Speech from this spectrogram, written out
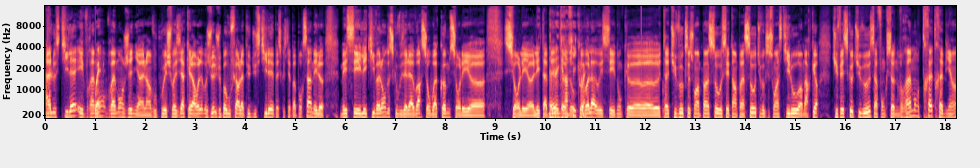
Ah, le stylet est vraiment, Ouais. vraiment génial. Hein. Vous pouvez choisir quel. alors, je, vais, je vais pas vous faire la pub du stylet parce que c'est pas pour ça, mais le, mais c'est l'équivalent de ce que vous allez avoir sur Wacom sur les, euh, sur les, euh, les tablettes. Tablette graphique, donc euh, ouais. voilà, oui, c'est donc, euh, tu veux que ce soit un pinceau, c'est un pinceau. Tu veux que ce soit un stylo, un marqueur. Tu fais ce que tu veux. Ça fonctionne vraiment très très bien.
